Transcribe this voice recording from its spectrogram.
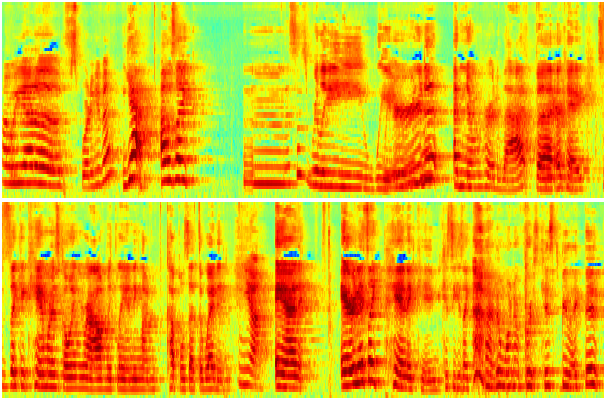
Are we at a sporting event? Yeah, I was like, mm, this is really weird. Weird? I've never heard of that, but Weird. okay. So it's like a camera is going around, like landing on couples at the wedding. Yeah. And Aaron is like panicking because he's like, I don't want our first kiss to be like this.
